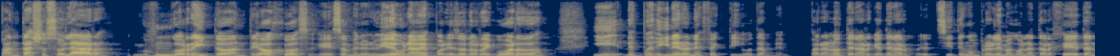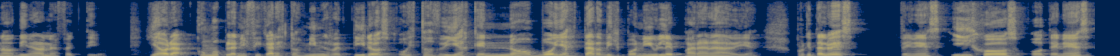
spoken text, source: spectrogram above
pantalla solar, un gorrito, anteojos, que eso me lo olvidé una vez, por eso lo recuerdo, y después dinero en efectivo también, para no tener que tener, eh, si tengo un problema con la tarjeta, ¿no? Dinero en efectivo. Y ahora, ¿cómo planificar estos mini retiros o estos días que no voy a estar disponible para nadie? Porque tal vez tenés hijos o tenés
